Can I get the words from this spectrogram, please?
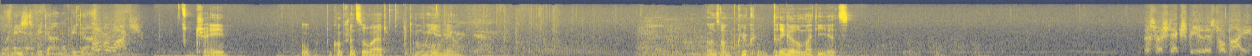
What needs to be done will be done. Overwatch. Jay. Oh, du kommst schon so weit. Dann mal hierher. Bei unserem Glück triggere mal die jetzt. Das Versteckspiel ist vorbei.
